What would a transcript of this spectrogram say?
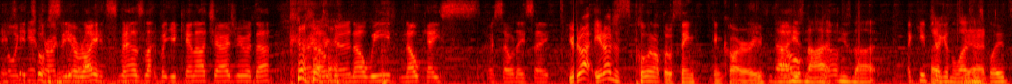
It, But we it can't does. you You're with right. It smells like, but you cannot charge me with that. no, good. no weed, no case, or so they say. You're not. You're not just pulling out those same fucking car, are you? No, he's not. no. He's not. I keep Oh, checking the license God. plates.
